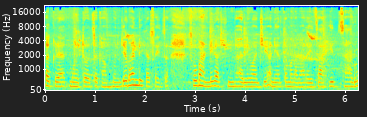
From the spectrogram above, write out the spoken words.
सगळ्यात महत्त्वाचं काम म्हणजे भांडी घासायचं. सो भांडी घासून झाली माझी आणि आता मला मारायचं आहे झाडू.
